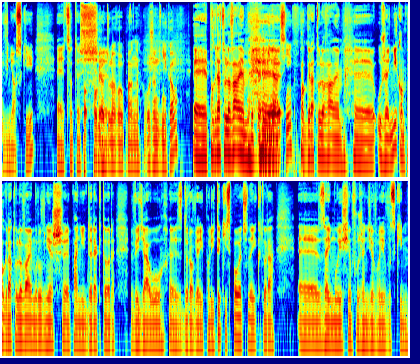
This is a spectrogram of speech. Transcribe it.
wnioski, co też... Po, pogratulował pan urzędnikom? Pogratulowałem determinacji. Pogratulowałem urzędnikom, pogratulowałem również pani dyrektor Wydziału Zdrowia i Polityki Społecznej, która E, zajmuje się w Urzędzie Wojewódzkim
